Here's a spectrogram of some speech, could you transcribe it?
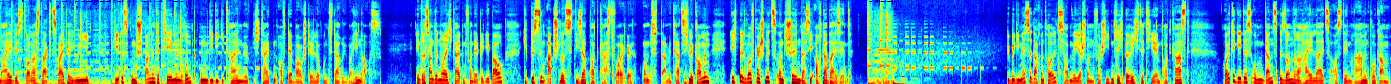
Mai bis Donnerstag, 2. Juni geht es um spannende Themen rund um die digitalen Möglichkeiten auf der Baustelle und darüber hinaus. Interessante Neuigkeiten von der BG Bau gibt es zum Abschluss dieser Podcast-Folge. Und damit herzlich willkommen. Ich bin Wolfgang Schmitz und schön, dass Sie auch dabei sind. Über die Messe Dach und Holz haben wir ja schon verschiedentlich berichtet hier im Podcast. Heute geht es um ganz besondere Highlights aus dem Rahmenprogramm.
